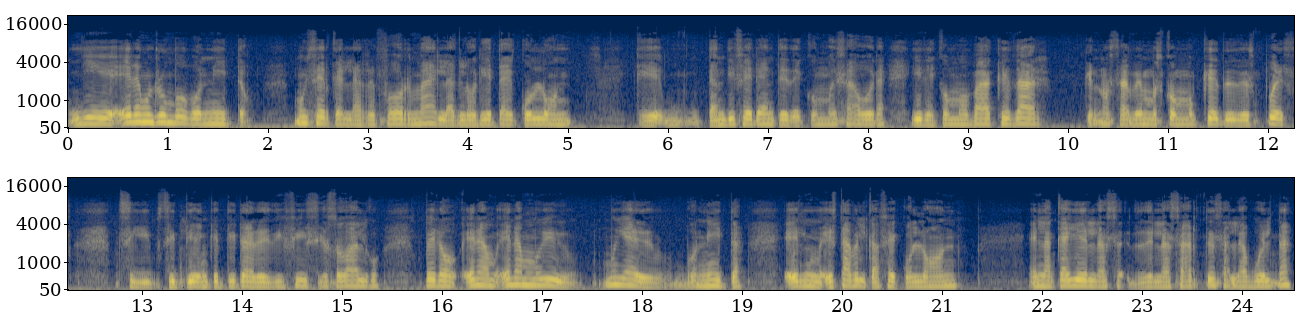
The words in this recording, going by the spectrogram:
Y era un rumbo bonito, muy cerca de la Reforma, la Glorieta de Colón, que tan diferente de cómo es ahora y de cómo va a quedar que no sabemos cómo quede después, si, si tienen que tirar edificios o algo, pero era, era muy, muy eh, bonita. estaba el Café Colón, en la calle de las, de las Artes, a la vuelta,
